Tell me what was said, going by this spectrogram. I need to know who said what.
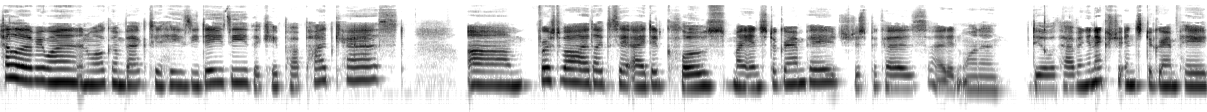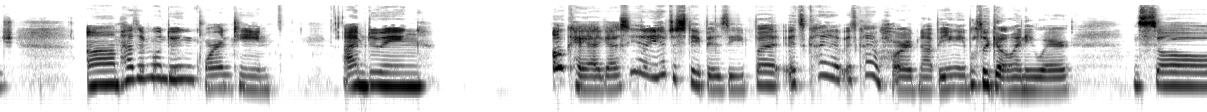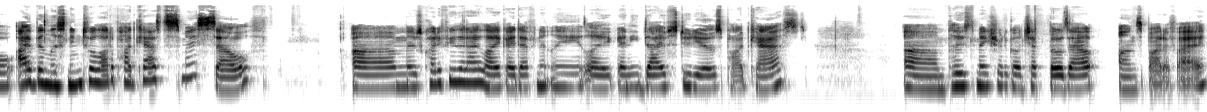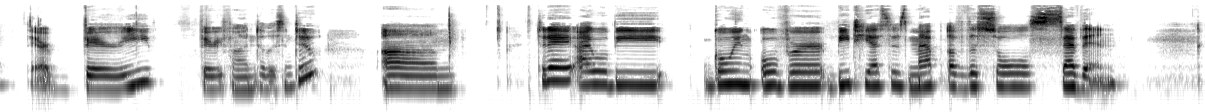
Speaker 1: Hello, everyone, and welcome back to Hazy Daisy, the K-pop podcast. Um, first of all, I'd like to say I did close my Instagram page just because I didn't want to deal with having an extra Instagram page. Um, how's everyone doing in quarantine? I'm doing okay, I guess. You know, you have to stay busy, but it's kind of it's kind of hard not being able to go anywhere. So I've been listening to a lot of podcasts myself. Um, there's quite a few that I like. I definitely like any Dive Studios podcast. Um, please make sure to go check those out on Spotify. They are very, very fun to listen to. Um, today I will be going over BTS's Map of the Soul 7.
